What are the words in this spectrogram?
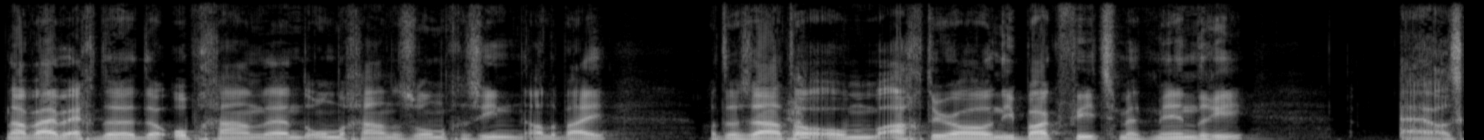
Nou, wij hebben echt de, de opgaande en de ondergaande zon gezien, allebei. Want we zaten ja. om acht uur al in die bakfiets met min drie. En het was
